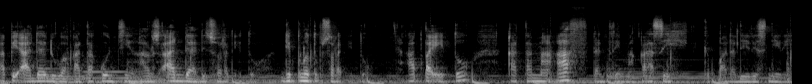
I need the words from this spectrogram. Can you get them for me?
tapi ada dua kata kunci yang harus ada di surat itu, di penutup surat itu. Apa itu? Kata maaf dan terima kasih kepada diri sendiri.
